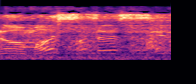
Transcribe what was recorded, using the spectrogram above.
Namaste.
